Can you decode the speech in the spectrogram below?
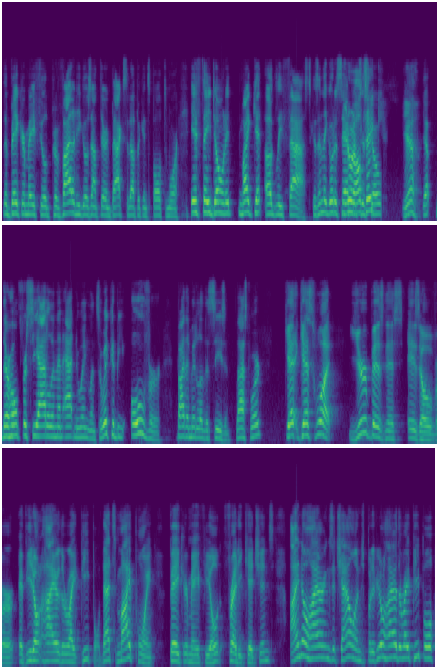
the Baker Mayfield, provided he goes out there and backs it up against Baltimore. If they don't, it might get ugly fast because then they go to San you know Francisco. Yeah. Yep. They're home for Seattle and then at New England. So it could be over by the middle of the season. Last word? Guess what? Your business is over if you don't hire the right people. That's my point, Baker Mayfield, Freddie Kitchens. I know hiring's a challenge, but if you don't hire the right people,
